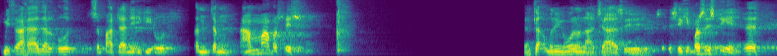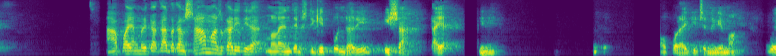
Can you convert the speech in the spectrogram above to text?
Misra hadzal ut sepadane iki ut kenceng sama persis Dadak mending ngono najasi. Siki persis iki. Eh, apa yang mereka katakan sama sekali tidak melenceng sedikit pun dari Isa kayak ini. Apa lagi jenenge mah? Kowe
